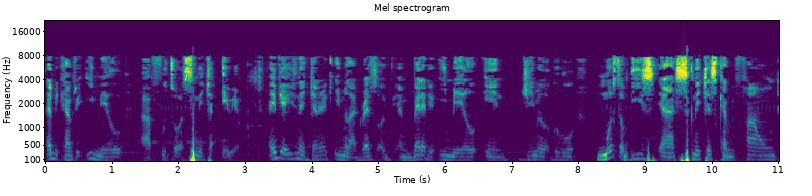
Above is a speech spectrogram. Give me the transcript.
that becomes your email uh, footer or signature area. And if you're using a generic email address or you embedded your email in Gmail or Google, most of these uh, signatures can be found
